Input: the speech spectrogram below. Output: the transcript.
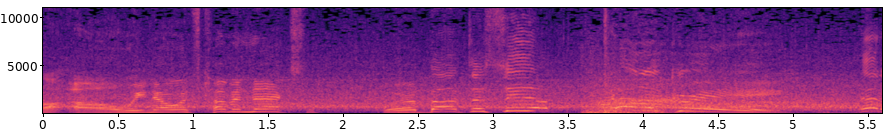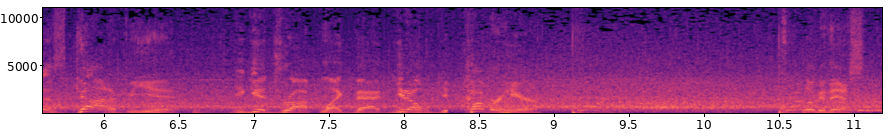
Uh-oh, we know what's coming next. We're about to see the pedigree. That has got to be it. You get dropped like that, you don't get... Cover here. Look at this.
